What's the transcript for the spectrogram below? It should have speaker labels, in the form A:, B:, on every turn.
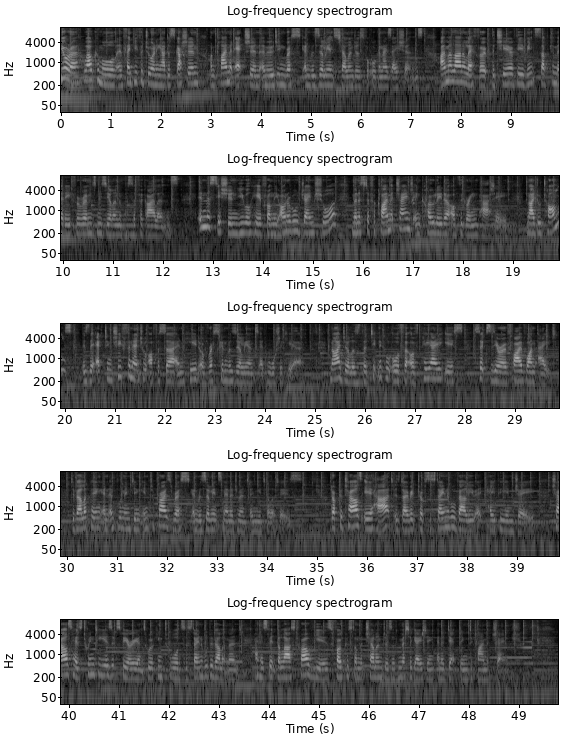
A: Kia ora, welcome all and thank you for joining our discussion on climate action, emerging risk and resilience challenges for organisations. I'm Alana Lathrop, the Chair of the Events Subcommittee for RIMS New Zealand and Pacific Islands. In this session, you will hear from the Honourable James Shaw, Minister for Climate Change and co-leader of the Green Party. Nigel Toms is the Acting Chief Financial Officer and Head of Risk and Resilience at Watercare. Nigel is the technical author of PAS 60518, developing and implementing enterprise risk and resilience management in utilities. Dr. Charles Ehart is Director of Sustainable Value at KPMG. Charles has 20 years experience working towards sustainable development and has spent the last 12 years focused on the challenges of mitigating and adapting to climate change.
